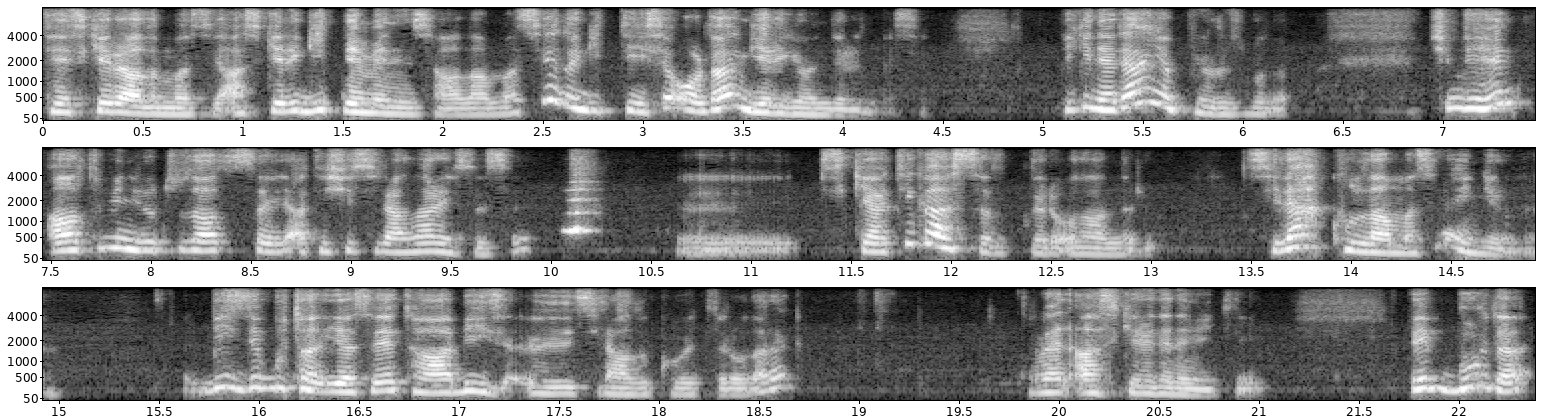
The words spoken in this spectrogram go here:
tezkere alınması, askere gitmemenin sağlanması ya da gittiyse oradan geri gönderilmesi. Peki neden yapıyoruz bunu? Şimdi hem 6136 sayılı ateşi silahlar yasası e, psikiyatrik hastalıkları olanların silah kullanmasına engel oluyor. Biz de bu ta yasaya tabiiz e, silahlı kuvvetler olarak. Ben askeriden emekliyim. Ve burada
